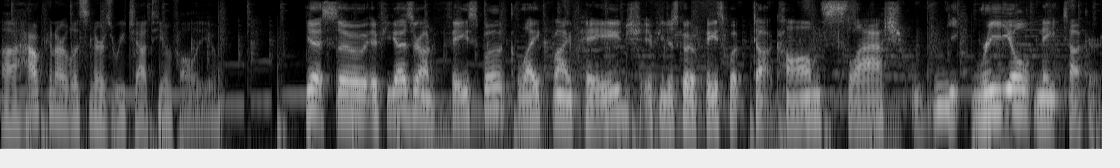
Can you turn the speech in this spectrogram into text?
Uh, how can our listeners reach out to you and follow you? Yeah, so if you guys are on Facebook, like my page. If you just go to facebook.com slash real Nate Tucker.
